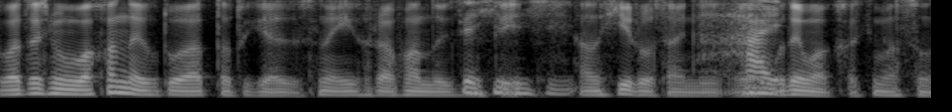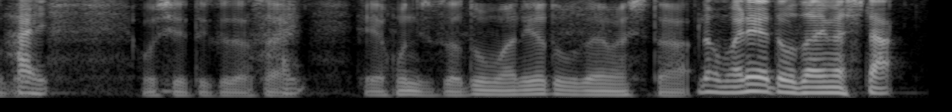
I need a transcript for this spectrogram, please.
私も分かんないことがあった時はですねインフラファンドについてあのヒーローさんに、えー、お電話かけますので、教えてください、はい、えー、本日はどうもありがとうございました。どうもありがとうございました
